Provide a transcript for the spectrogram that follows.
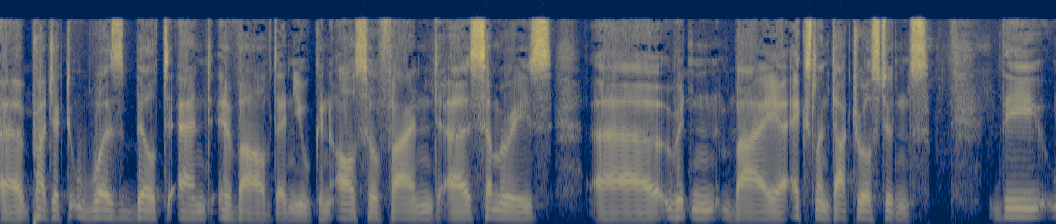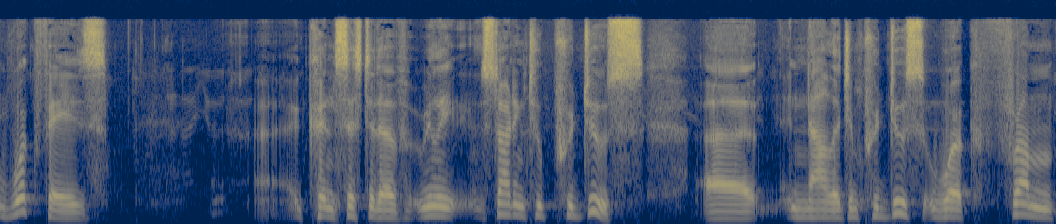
uh, project was built and evolved. And you can also find summaries written by excellent doctoral students. The work phase consisted of really starting to produce uh, knowledge and produce work from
